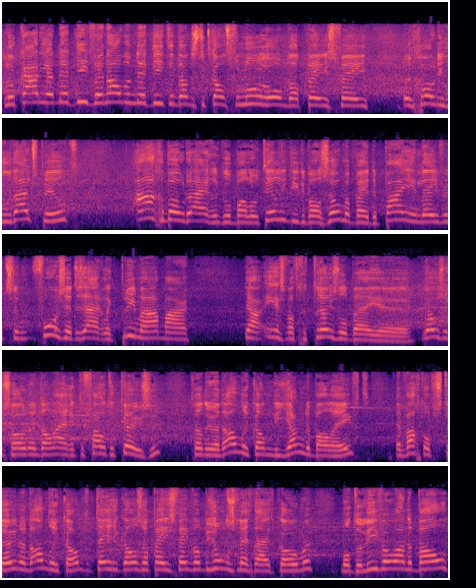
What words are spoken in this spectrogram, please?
Locadia net niet. Wijnaldum net niet. En dan is de kans verloren omdat PSV het gewoon niet goed uitspeelt. Aangeboden eigenlijk door Balotelli. Die de bal zomaar bij Depay inlevert. Zijn voorzet is eigenlijk prima. Maar ja, eerst wat getreuzel bij uh, Jozefshoon. En dan eigenlijk de foute keuze. Terwijl nu aan de andere kant die Young de bal heeft. En wacht op steun aan de andere kant. De tegengoal zou PSV wel bijzonder slecht uitkomen. Montolivo aan de bal.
